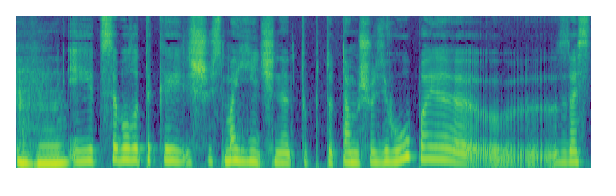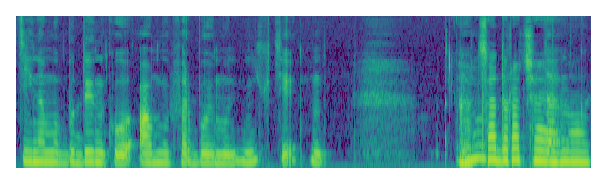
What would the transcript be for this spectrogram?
Угу. І це було таке щось магічне. Тобто там щось гупає е, за стінами будинку, а ми фарбуємо нігті. Ну, А ну, Це, до речі, так. ну,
